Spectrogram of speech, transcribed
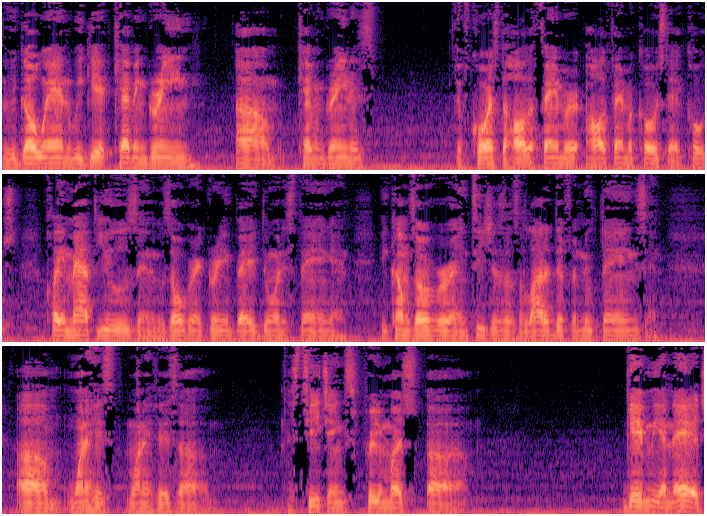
we go in, we get Kevin Greene. um, Kevin Greene is, of course, the Hall of Famer, Hall of Famer coach that coached Clay Matthews and was over in Green Bay doing his thing. And he comes over and teaches us a lot of different new things. And um, one of his one of his uh, his teachings pretty much uh, gave me an edge,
